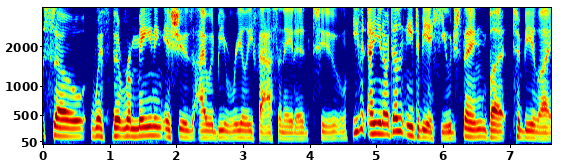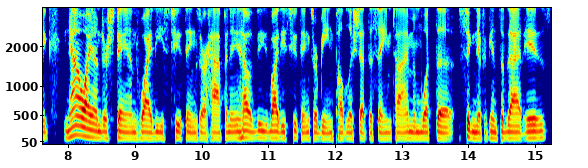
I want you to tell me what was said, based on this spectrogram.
So with the remaining issues i would be really fascinated to even uh, you know it doesn't need to be a huge thing but to be like now i understand why these two things are happening how the why these two things are being published at the same time and what the significance of that is.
